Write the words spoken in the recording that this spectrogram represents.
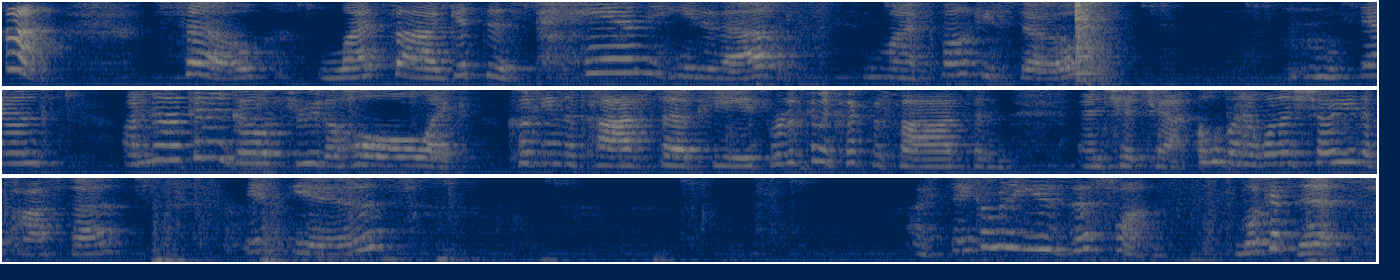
ha. So let's uh, get this pan heated up in my funky stove. And I'm not gonna go through the whole like cooking the pasta piece. We're just gonna cook the sauce and and chit chat. Oh, but I want to show you the pasta. It is, I think I'm going to use this one. Look at this.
